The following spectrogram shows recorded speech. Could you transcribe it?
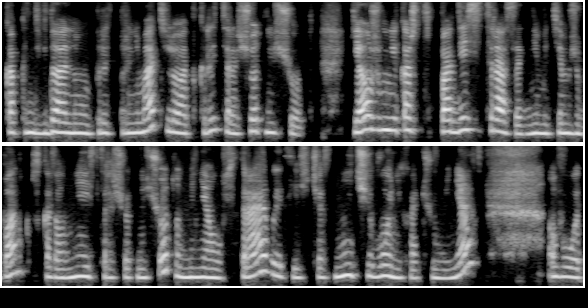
как индивидуальному предпринимателю открыть расчетный счет. Я уже, мне кажется, по 10 раз одним и тем же банком сказала, у меня есть расчетный счет, он меня устраивает, я сейчас ничего не хочу менять. Вот.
